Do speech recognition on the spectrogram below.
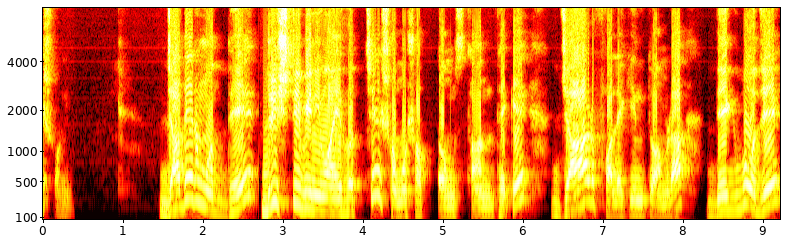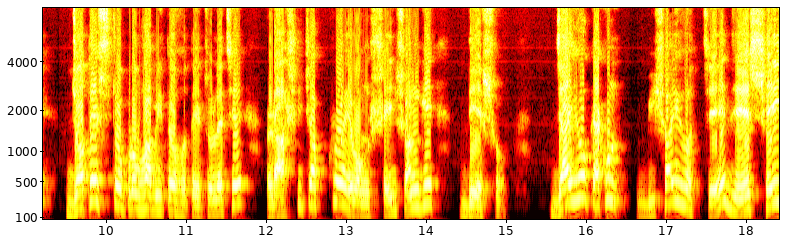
শনি। যাদের মধ্যে দৃষ্টি বিনিময় হচ্ছে সমসপ্তম স্থান থেকে, যার ফলে কিন্তু আমরা দেখব যে যথেষ্ট প্রভাবিত হতে চলেছে রাশিচক্র এবং সেই সঙ্গে দেশও। যাই হোক, এখন বিষয় হচ্ছে যে সেই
